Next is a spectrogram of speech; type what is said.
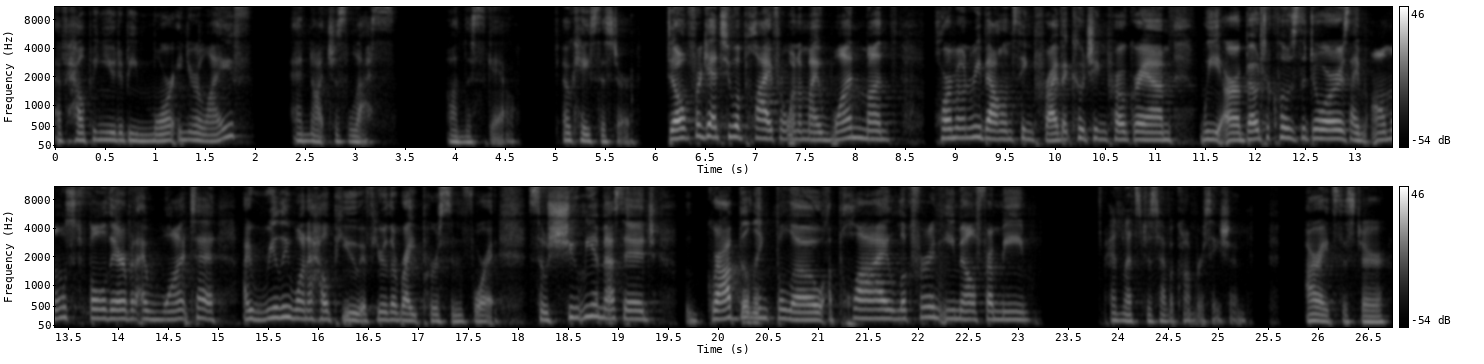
of helping you to be more in your life and not just less on the scale. Okay, sister, don't forget to apply for one of my one month hormone rebalancing private coaching program. We are about to close the doors. I'm almost full there, but I want to, I really want to help you if you're the right person for it. So shoot me a message, grab the link below, apply, look for an email from me, and let's just have a conversation. All right, sister,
